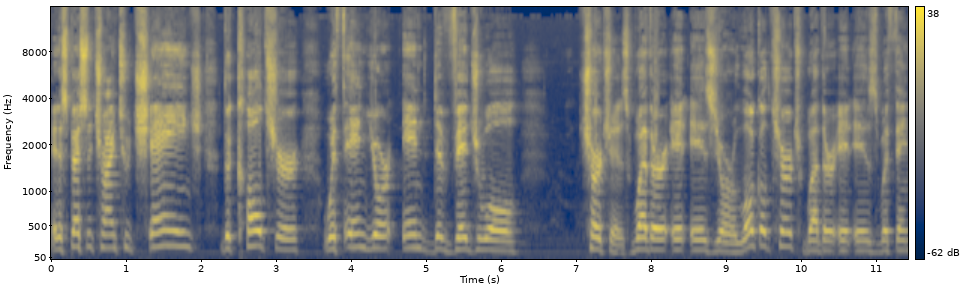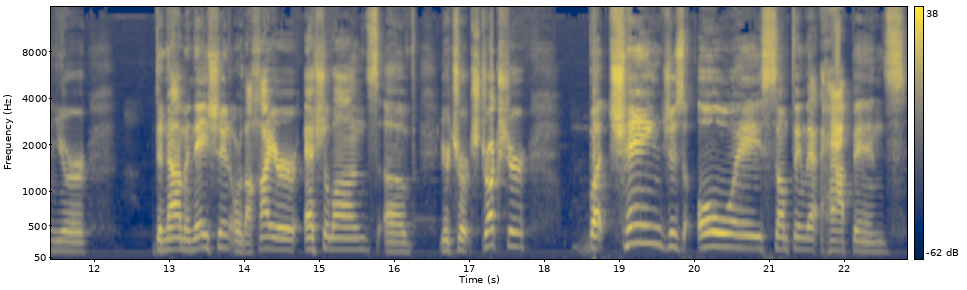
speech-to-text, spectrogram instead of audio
and especially trying to change the culture within your individual churches, whether it is your local church, whether it is within your denomination or the higher echelons of your church structure. But change is always something that happens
